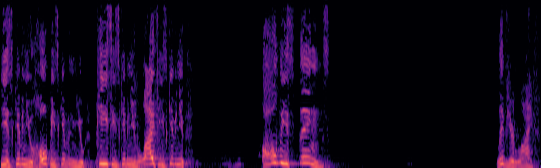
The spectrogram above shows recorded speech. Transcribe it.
He has given you hope. He's given you peace. He's given you life. He's given you all these things. Live your life.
